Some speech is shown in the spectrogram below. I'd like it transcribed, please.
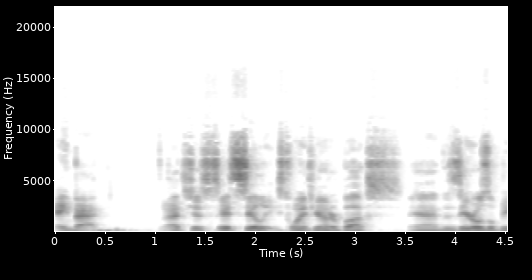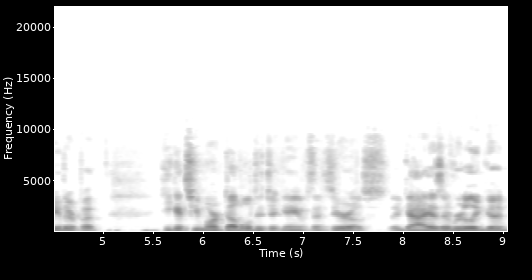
Ain't bad. That's just, it's silly. He's 2,300 bucks, and the zeros will be there, but he gets you more double digit games than zeros. The guy is a really good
